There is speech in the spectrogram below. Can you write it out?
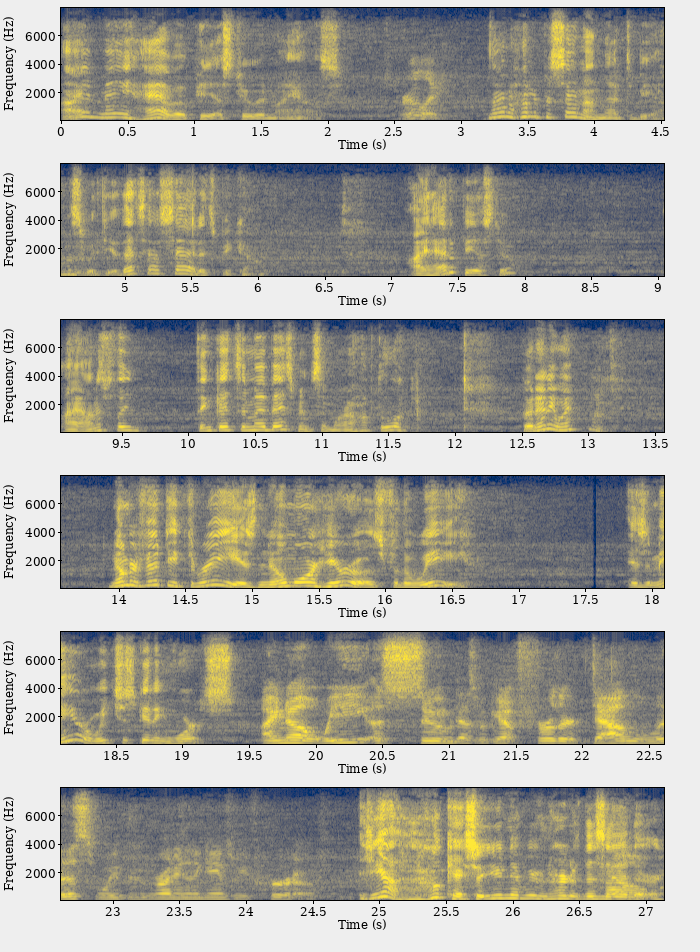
I may have a PS2 in my house. Really? Not 100% on that, to be honest Hmm. with you. That's how sad it's become. I had a PS2. I honestly think it's in my basement somewhere. I'll have to look. But anyway, Hmm. number 53 is No More Heroes for the Wii. Is it me or are we just getting worse? I know. We assumed as we get further down the list, we'd be running into games we've heard of. Yeah, okay, so you never even heard of this no, either.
